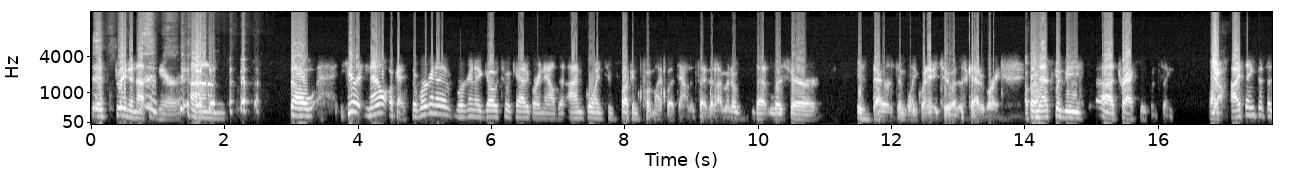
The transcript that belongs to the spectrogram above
it's three to nothing here. Um, so here now, okay, so we're gonna we're gonna go to a category now that I'm going to fucking put my foot down and say that I'm gonna that Liz Phair is better than Blink 182 in this category, Okay. and that's gonna be uh, track sequencing. Like, Yeah. I think that the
